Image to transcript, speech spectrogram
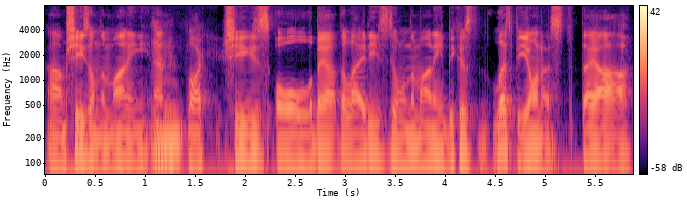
um, she's on the money, Mm-hmm. and like, she's all about the ladies doing the money. Because let's be honest, they are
